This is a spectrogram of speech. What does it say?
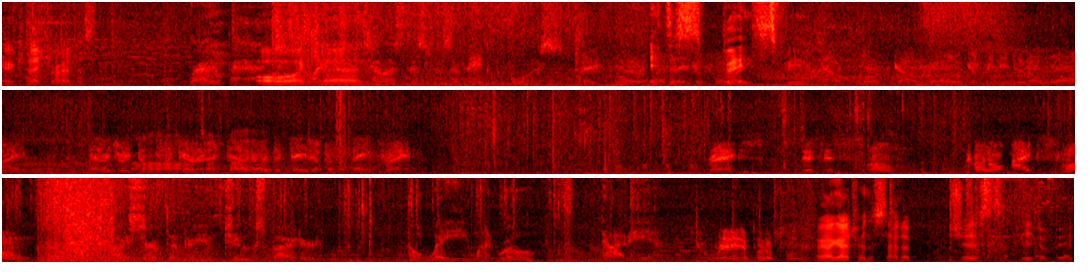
Okay, can I drive this thing? Right back. Oh, I Why can. didn't you Tell us this was a mega force. It's a space vehicle. Penetrate the Aw, bunker it's on fire. download the data from the mainframe. Rex, this is Sloan. Colonel Ike Sloan. I served under him too, Spider. No way he went rogue. Not him. You ready to put a full Okay, I gotta turn the sound up just a little bit,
